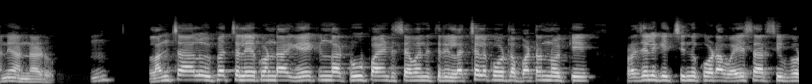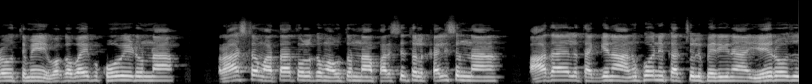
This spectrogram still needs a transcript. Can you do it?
అని అన్నాడు. లంచాలు విపచ్చ లేకుండా ఏకంగా టూ పాయింట్ సెవెన్ త్రీ లక్షల కోట్ల బటన్ నొక్కి ప్రజలకు ఇచ్చింది కూడా వైఎస్ఆర్సీపీ ప్రభుత్వమే. ఒకవైపు కోవిడ్ ఉన్నా రాష్ట్రం అతాతులకం అవుతున్న పరిస్థితులు కలిసి ఉన్నా ఆదాయాలు తగ్గినా అనుకోని ఖర్చులు పెరిగినా ఏ రోజు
